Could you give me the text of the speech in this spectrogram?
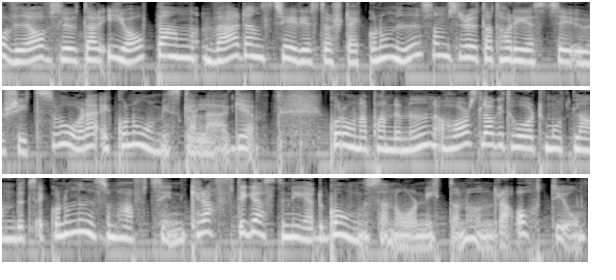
Och vi avslutar i Japan, världens tredje största ekonomi som ser ut att ha rest sig ur sitt svåra ekonomiska läge. Coronapandemin har slagit hårt mot landets ekonomi som haft sin kraftigaste nedgång sedan år 1980.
